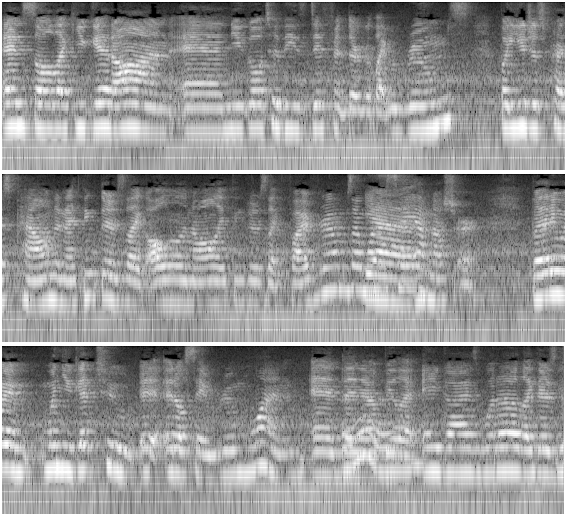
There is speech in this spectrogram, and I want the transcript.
and so like you get on and you go to these different they're like rooms. But you just press pound, and I think there's like all in all, I think there's like five rooms. I want to Yeah. say, I'm not sure. But anyway, when you get to it, it'll say room one, and then it'll be Oh. like, "Hey guys, what up?" Like there's guys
